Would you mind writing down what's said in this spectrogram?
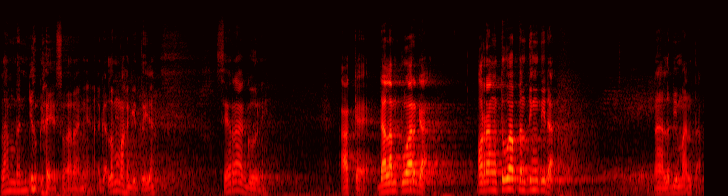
Lamban juga ya suaranya, agak lemah gitu ya. Saya ragu nih. Oke, dalam keluarga, orang tua penting tidak? Nah, lebih mantap.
